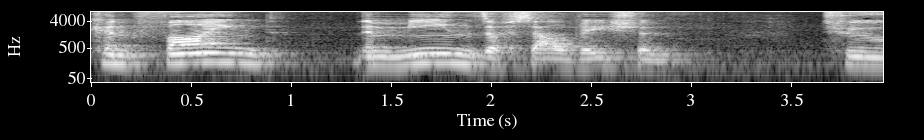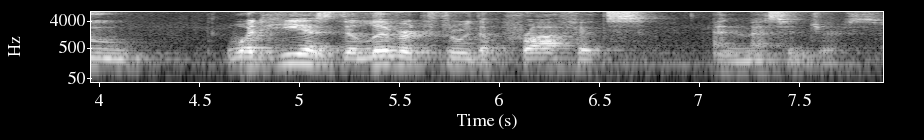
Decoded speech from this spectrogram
confined the means of salvation to what He has delivered through the prophets and messengers.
